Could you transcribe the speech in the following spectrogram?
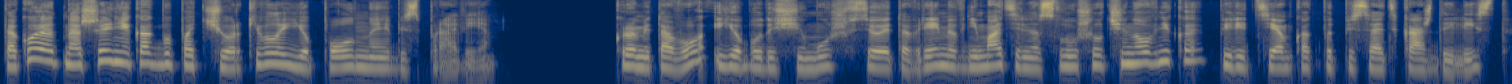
Такое отношение как бы подчеркивало ее полное бесправие. Кроме того, ее будущий муж все это время внимательно слушал чиновника перед тем, как подписать каждый лист,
